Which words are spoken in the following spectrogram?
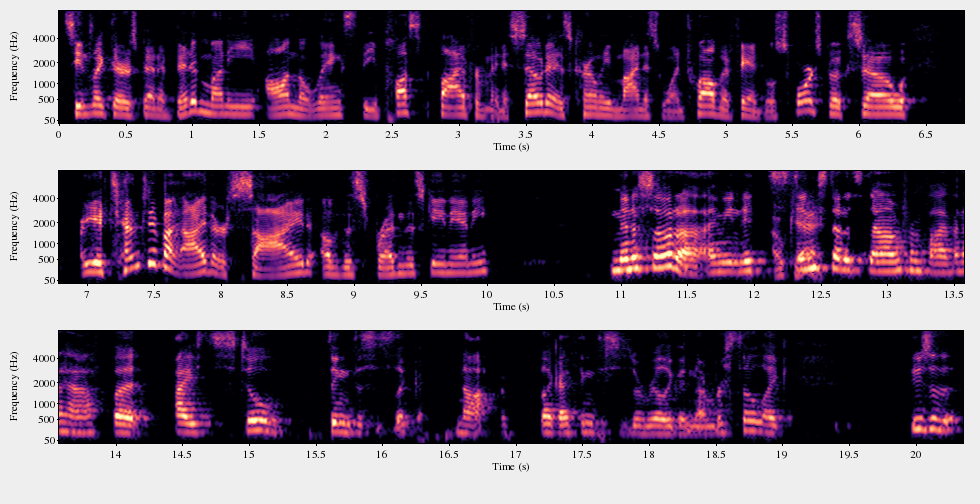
seems like there's been a bit of money on the Lynx. The plus five for Minnesota is currently minus 112 at FanDuel Sportsbook. So are you tempted by either side of the spread in this game, Annie? Minnesota. I mean, it okay. stinks that it's down from five and a half, but I still think this is like not like I think this is a really good number still. Like these are the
